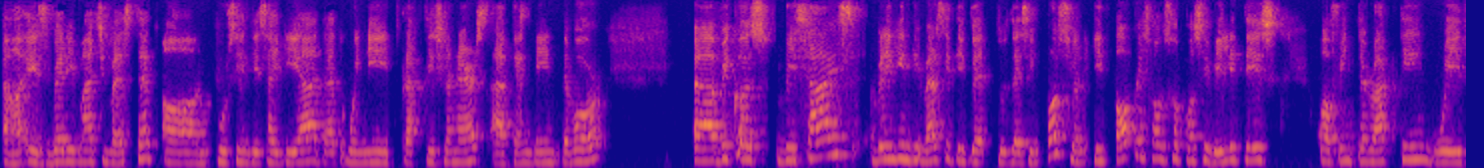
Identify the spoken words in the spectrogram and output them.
uh, is very much vested on pushing this idea that we need practitioners attending the board. Uh, because besides bringing diversity to, to the symposium, it opens also possibilities of interacting with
